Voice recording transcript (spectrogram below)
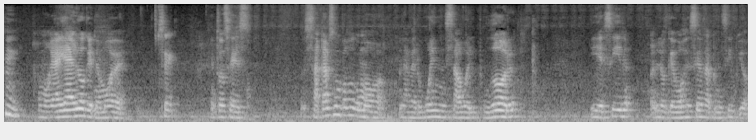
Hmm. Como que hay algo que te mueve. Sí. Entonces, sacarse un poco como la vergüenza o el pudor y decir lo que vos decías al principio.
